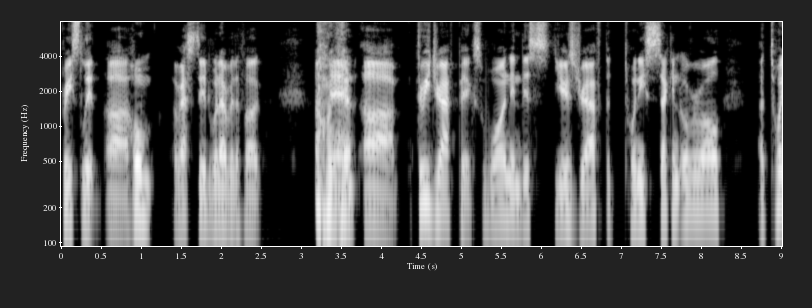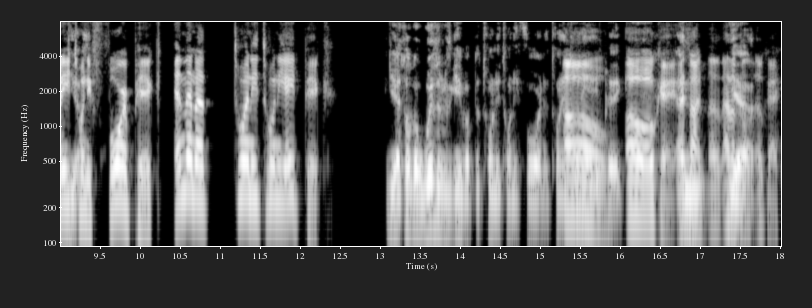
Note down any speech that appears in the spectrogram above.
bracelet, uh, home arrested, whatever the fuck Oh, and uh, three draft picks. One in this year's draft, the 22nd overall, a 2024 pick, and then a 2028 pick. Yeah, so the Wizards gave up the 2024 and the 2028 Oh, pick. oh, okay. And- I thought, I thought yeah. okay,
